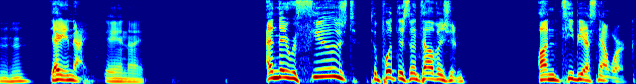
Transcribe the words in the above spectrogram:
Mm-hmm. day and night. Day and night. And they refused to put this on television on the TBS network.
